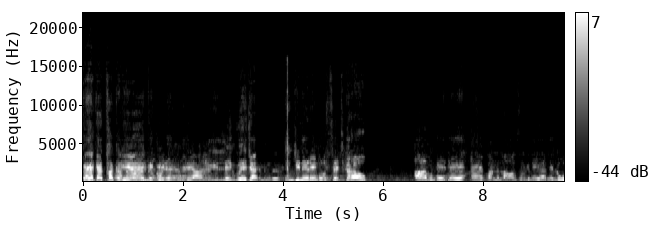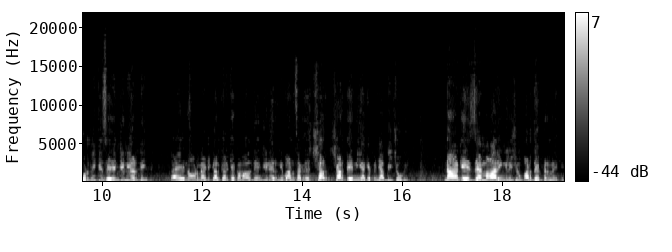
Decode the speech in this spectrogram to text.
ਕਹਿ ਕੇ ਥੱਕ ਗਏ ਆ ਕਿ ਜਿਹੜੇ ਮੁੰਡਿਆਂ ਦੀ ਲੈਂਗੁਏਜ ਹੈ ਇੰਜੀਨੀਅਰਿੰਗ ਉਸੇ ਚ ਕਰਾਓ। ਆ ਮੁੰਡੇ ਜੇ ਐ ਬੰਨ ਲਾ ਸਕਦੇ ਆ ਤੇ ਲੋੜ ਨਹੀਂ ਕਿਸੇ ਇੰਜੀਨੀਅਰ ਦੀ। ਤਾਂ ਇਹ ਨਾਨ ਮੈਡੀਕਲ ਕਰਕੇ ਕਮਾਲ ਦੇ ਇੰਜੀਨੀਅਰ ਨਹੀਂ ਬਣ ਸਕਦੇ। ਸ਼ਰਤ ਸ਼ਰਤ ਇੰਨੀ ਆ ਕਿ ਪੰਜਾਬੀ ਚ ਹੋਵੇ। ਨਾ ਕਿ ਐਸਐਮਆਰ ਇੰਗਲਿਸ਼ ਨੂੰ ਪੜ੍ਹਦੇ ਫਿਰਨੇ ਇਹ।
